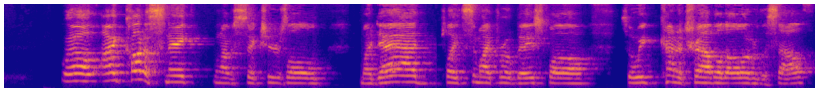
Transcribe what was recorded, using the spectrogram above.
Well, I caught a snake when I was six years old. My dad played semi-pro baseball, so we kind of traveled all over the South.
